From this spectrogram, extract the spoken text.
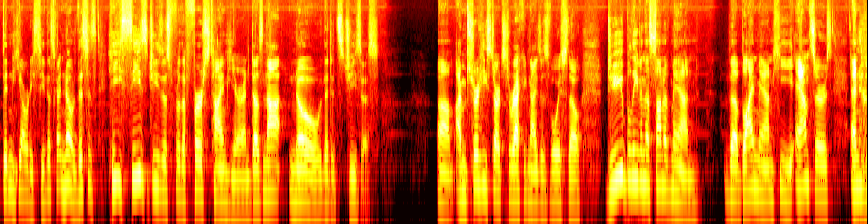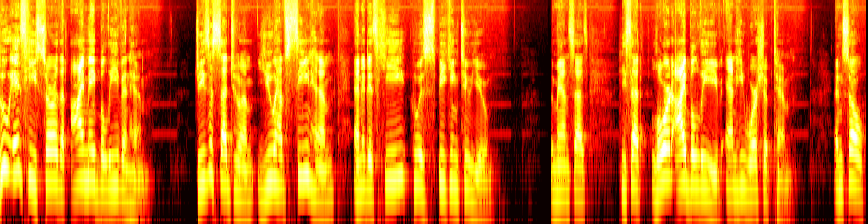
didn't he already see this guy? No, this is, he sees Jesus for the first time here and does not know that it's Jesus. Um, I'm sure he starts to recognize his voice, though. Do you believe in the Son of Man? The blind man, he answers, And who is he, sir, that I may believe in him? Jesus said to him, You have seen him, and it is he who is speaking to you. The man says, He said, Lord, I believe, and he worshiped him. And so,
